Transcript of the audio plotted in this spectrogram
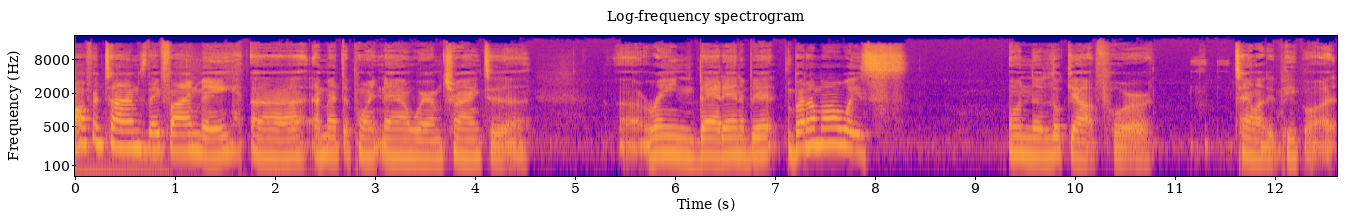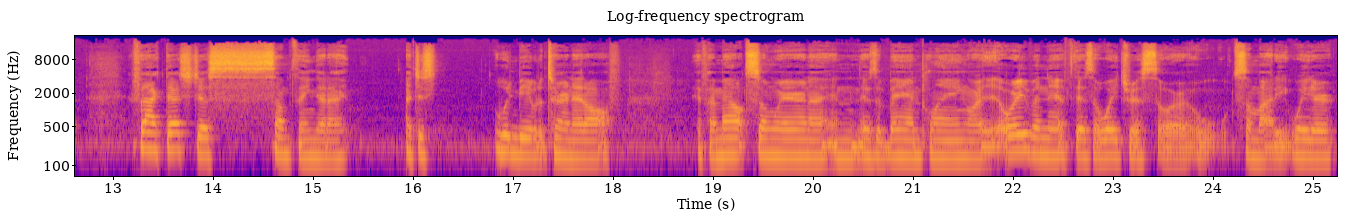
Oftentimes they find me. Uh, I'm at the point now where I'm trying to uh, rein that in a bit, but I'm always on the lookout for talented people. In fact, that's just something that I I just wouldn't be able to turn that off. If I'm out somewhere and I, and there's a band playing, or or even if there's a waitress or somebody waiter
